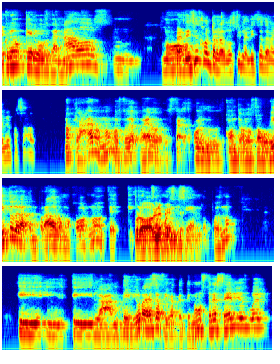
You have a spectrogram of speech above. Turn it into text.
Yo creo que los ganados mm, no. Perdiste contra las dos finalistas del año pasado. No, claro, no, no estoy de acuerdo. Está con- contra los favoritos de la temporada, a lo mejor, ¿no? Que, que- que Probablemente. estamos diciendo, pues, ¿no? Y, y, y la anterior a esa, fíjate, tenemos tres series, güey,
